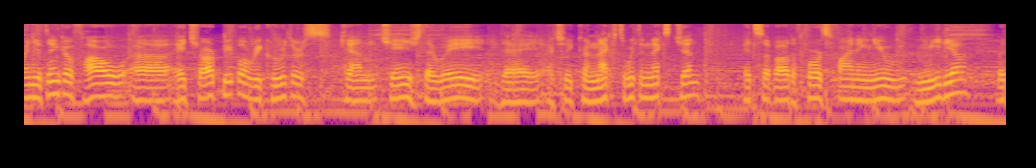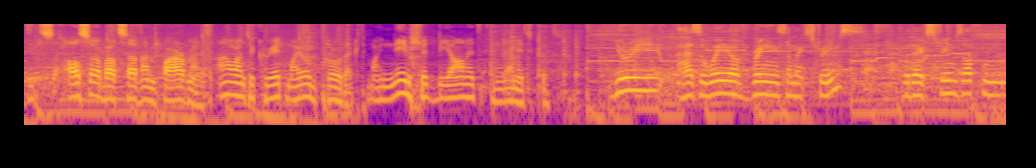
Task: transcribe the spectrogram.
When you think of how uh, HR people, recruiters, can change the way they actually connect with the next gen, it's about, of course, finding new media, but it's also about self-empowerment. I want to create my own product. My name should be on it, and then it's good. Joeri has a way of bringing some extremes, but the extremes often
